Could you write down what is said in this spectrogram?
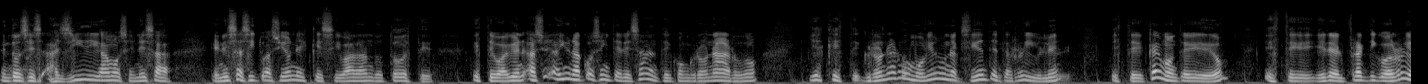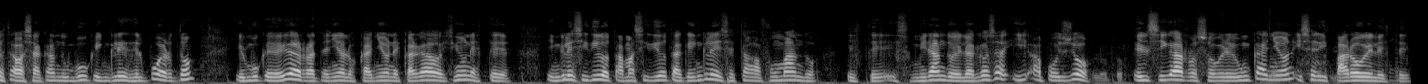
Entonces allí, digamos, en esa, en esa situación es que se va dando todo este, este. Hace- Hay una cosa interesante con Gronardo, y es que este, Gronardo murió en un accidente terrible, este, acá en Montevideo, este, era el práctico del río, estaba sacando un buque inglés del puerto, y un buque de guerra tenía los cañones cargados, y un este, inglés idiota, más idiota que inglés, estaba fumando este, es- mirando de la cosa y apoyó el cigarro sobre un cañón y se disparó el, este,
